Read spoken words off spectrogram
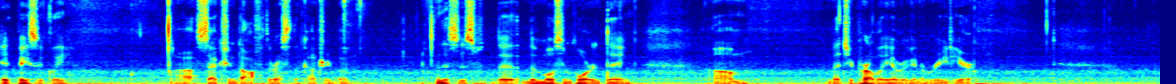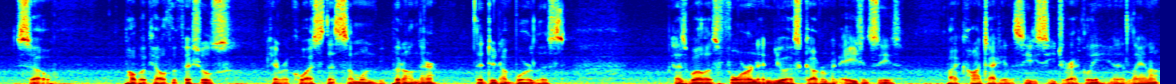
it basically uh, sectioned off the rest of the country, but this is the, the most important thing um, that you're probably ever going to read here. So, public health officials can request that someone be put on there, the do not board list, as well as foreign and U.S. government agencies by contacting the CDC directly in Atlanta.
